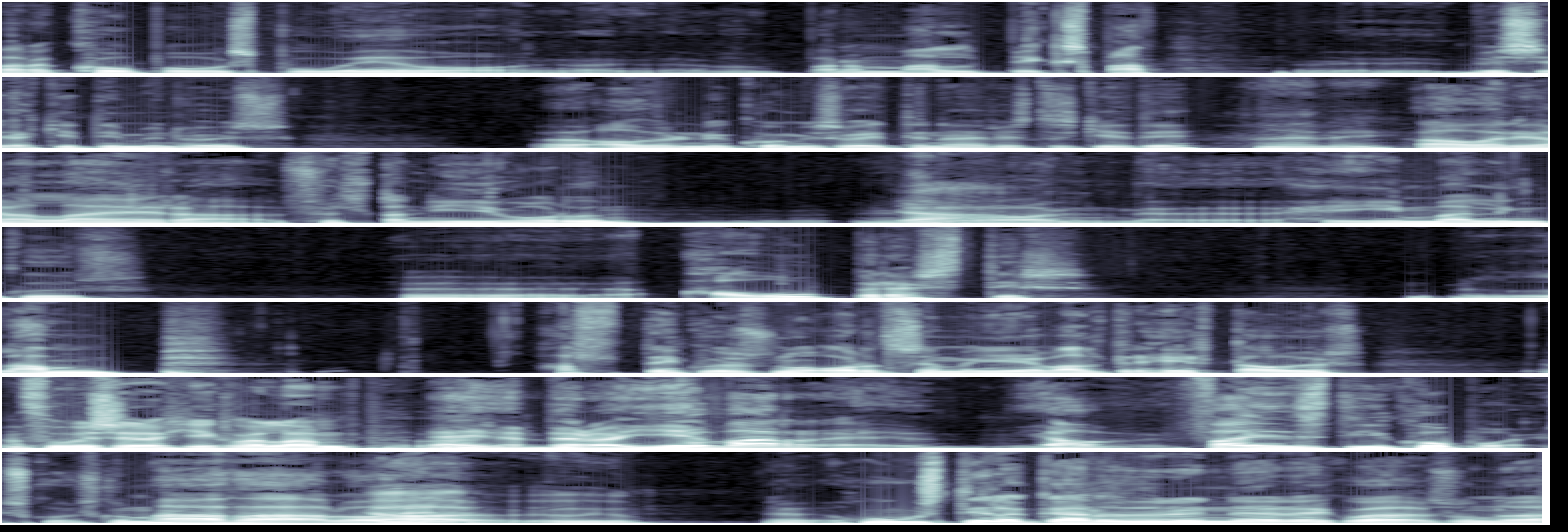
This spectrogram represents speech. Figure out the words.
bara kópavóksbúi og bara malbygg spann vissi ekki minn haus áður en ég kom í sveitina í fyrsta skiti þá var ég að læra fullt af nýju orðum. Já. og, heimalingur ábrestir lamp allt einhver svona orð sem ég hef aldrei heyrt áður En Þú vissir ekki hvað lamp var? ég, bara, ég var, já, fæðist í kópavói sko, skulum hafa það alveg Já, jú, jú. hústýragarðurinn er eitthvað svona,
